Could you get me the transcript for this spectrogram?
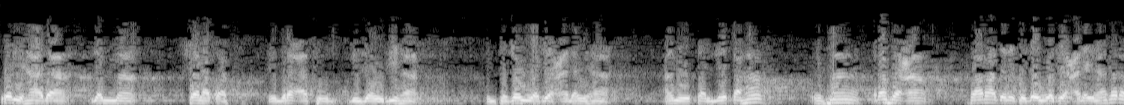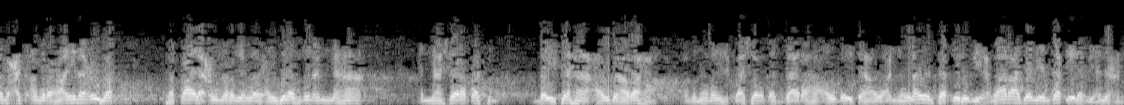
ولهذا لما شرطت امرأة لزوجها إن تزوج عليها أن يطلقها فرفع فأراد أن يتزوج عليها فرفعت أمرها إلى عمر. فقال عمر رضي الله عنه في لفظ أنها أنها شرطت بيتها أو دارها. أظن قال شرطت دارها أو بيتها وأنه لا ينتقل بها فأراد أن ينتقل بها نعم.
